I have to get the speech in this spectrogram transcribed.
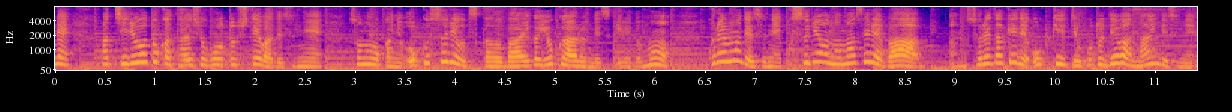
で、まあ、治療とか対処法としてはですねその他にお薬を使う場合がよくあるんですけれどもこれもですね薬を飲ませればあのそれだけで OK ということではないんですね。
